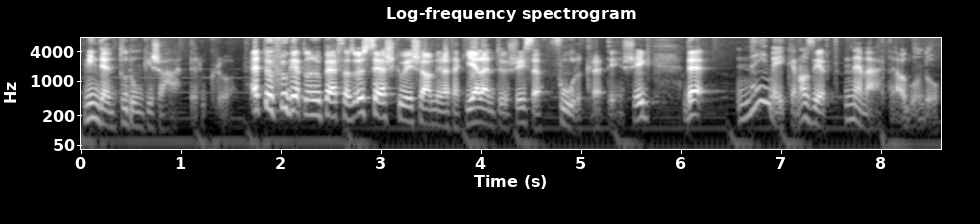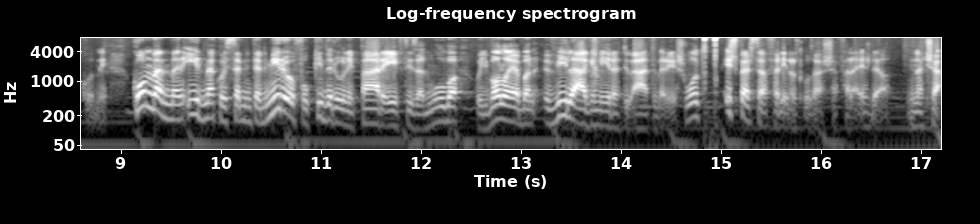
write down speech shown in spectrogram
mindent tudunk is a hátterükről. Ettől függetlenül persze az összeesküvés elméletek jelentős része full kreténség, de némelyiken azért nem árt el gondolkodni. Kommentben írd meg, hogy szerinted miről fog kiderülni pár évtized múlva, hogy valójában világméretű átverés volt, és persze a feliratkozás se felejtsd el. Na csá!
